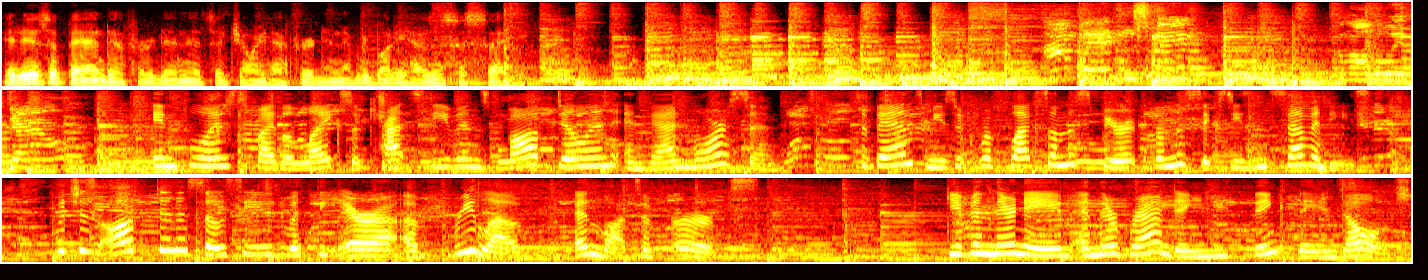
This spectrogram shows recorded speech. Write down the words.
It is a band effort and it's a joint effort and everybody has a say. Influenced by the likes of Cat Stevens, Bob Dylan, and Van Morrison, the band's music reflects on the spirit from the 60s and 70s, which is often associated with the era of free love and lots of herbs. Given their name and their branding, you think they indulge,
